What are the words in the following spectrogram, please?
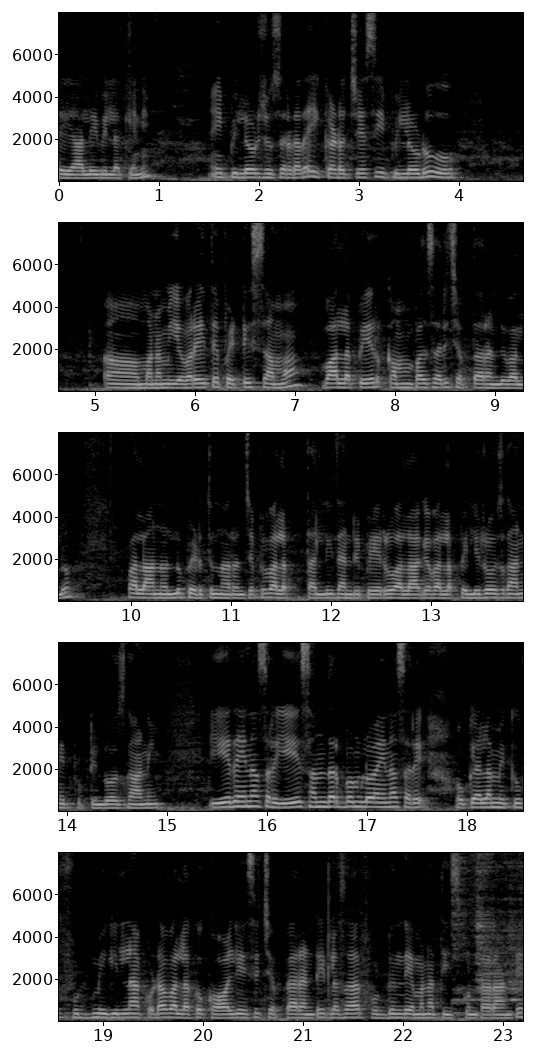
చేయాలి వీళ్ళకి ఈ పిల్లోడు చూసారు కదా ఇక్కడ వచ్చేసి ఈ పిల్లోడు మనం ఎవరైతే పెట్టిస్తామో వాళ్ళ పేరు కంపల్సరీ చెప్తారండి వాళ్ళు. పలానోళ్ళు పెడుతున్నారని చెప్పి వాళ్ళ తల్లిదండ్రి పేరు అలాగే వాళ్ళ పెళ్ళి రోజు కానీ పుట్టినరోజు కానీ ఏదైనా సరే ఏ సందర్భంలో అయినా సరే ఒకవేళ మీకు ఫుడ్ మిగిలినా కూడా వాళ్ళకు కాల్ చేసి చెప్పారంటే ఇట్లా సార్ ఫుడ్ ఉంది ఏమైనా తీసుకుంటారా? అంటే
